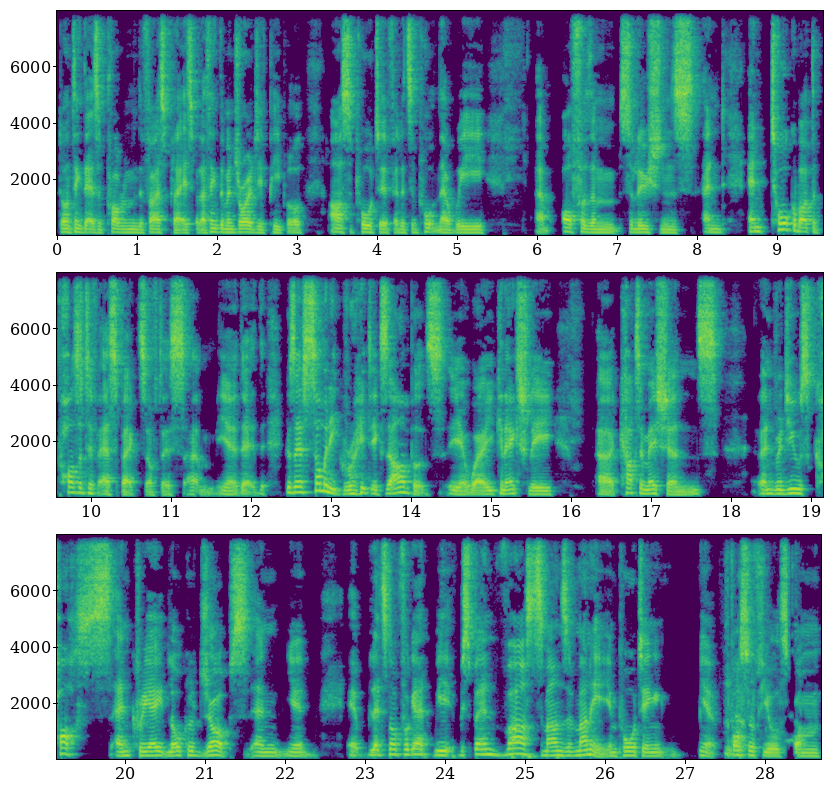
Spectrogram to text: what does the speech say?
don't think there's a problem in the first place, but I think the majority of people are supportive, and it's important that we um, offer them solutions and and talk about the positive aspects of this. Um, yeah, because there's so many great examples, know, where you can actually uh, cut emissions and reduce costs and create local jobs and you know, Eh, let's not forget we, we spend vast amounts of money importing you know, fossil fuels from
